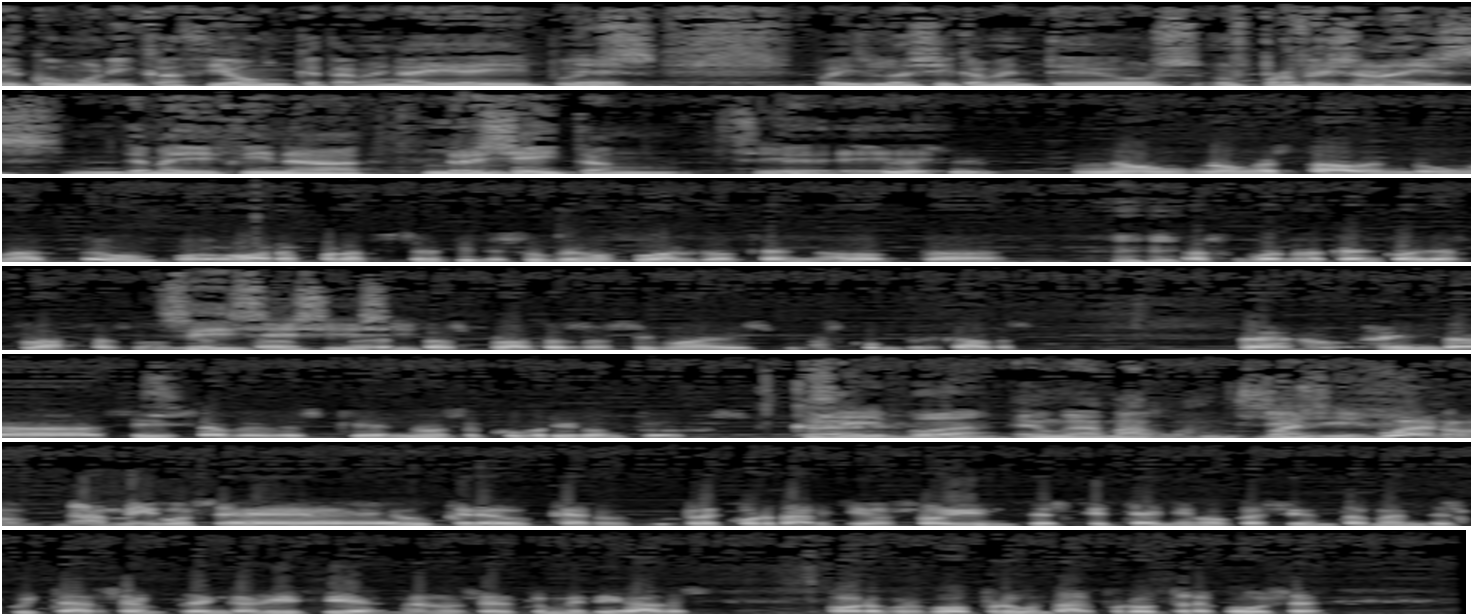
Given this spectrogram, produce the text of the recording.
de comunicación que tamén hai aí pois eh? pois lóxicamente os, os profesionais de medicina uh -huh. rexeitan sí. Eh, sí, sí non, non está vendo unha un, ahora para ser que lle suben o sueldo a quen adopta as, bueno, a quen colle as plazas non? Sí, estas, sí, sí, estas plazas así máis, máis complicadas pero ainda así sabedes que non se cubriron todos. Claro, sí, boa. é unha magua. Sí, bueno. Sí. bueno, amigos, eh, eu creo quero recordarlle aos ointes que teñen ocasión tamén de escutar sempre en Galicia, a non ser que me digades, ahora vos vou preguntar por outra cousa,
